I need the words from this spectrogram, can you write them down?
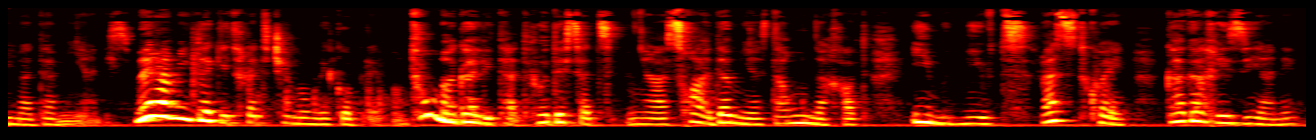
იმ ადამიანის. მე რა მინდა გითხრათ, ჩემო მეგობრებო? თუ მაგალითად, როდესაც სხვა ადამიანს დავუნახავთ იმ ნივთს, რაც თქვენ გაგაღიზიანებთ,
